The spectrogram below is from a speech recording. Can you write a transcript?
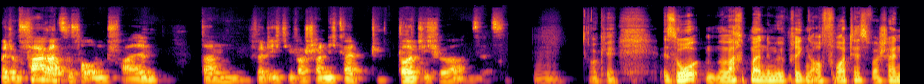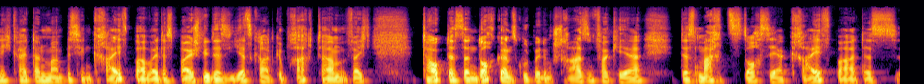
mit dem Fahrrad zu verunfallen, dann würde ich die Wahrscheinlichkeit deutlich höher ansetzen. Hm. Okay. So macht man im Übrigen auch Vortestwahrscheinlichkeit dann mal ein bisschen greifbar, weil das Beispiel, das Sie jetzt gerade gebracht haben, vielleicht taugt das dann doch ganz gut mit dem Straßenverkehr. Das macht es doch sehr greifbar, dass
